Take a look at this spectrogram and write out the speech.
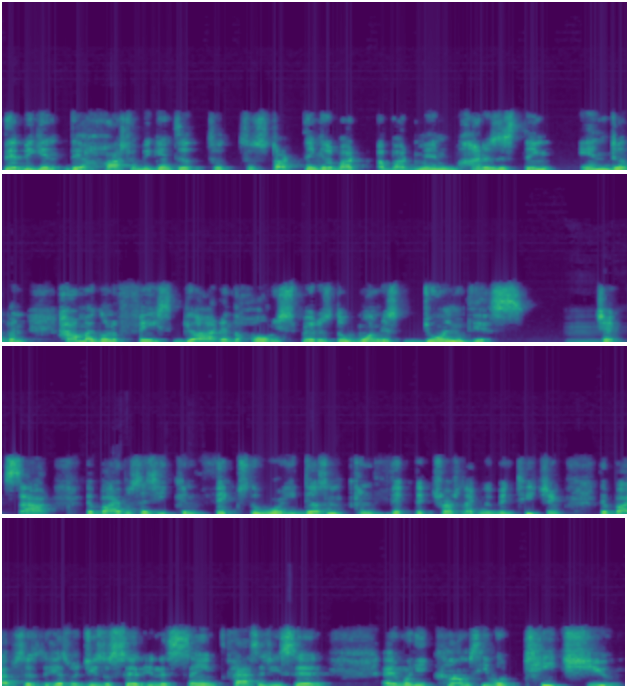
they begin their hearts will begin to, to, to start thinking about about man how does this thing end up and how am i going to face god and the holy spirit is the one that's doing this Mm. Check this out. The Bible says he convicts the world. He doesn't convict the church like we've been teaching. The Bible says, here's what Jesus said in the same passage. He said, and when he comes, he will teach you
